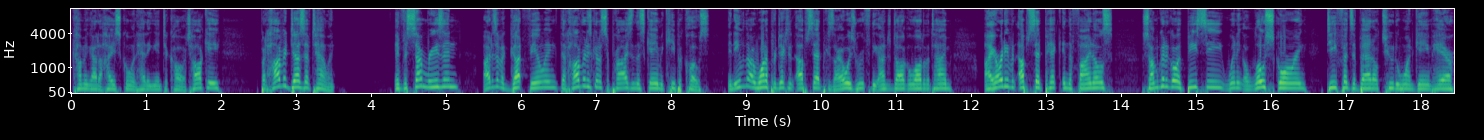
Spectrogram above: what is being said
coming out of high school and heading into college hockey. But Harvard does have talent. And for some reason, I just have a gut feeling that Harvard is going to surprise in this game and keep it close. And even though I want to predict an upset because I always root for the underdog a lot of the time, I already have an upset pick in the finals. So I'm going to go with BC winning a low scoring defensive battle 2 to 1 game here.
